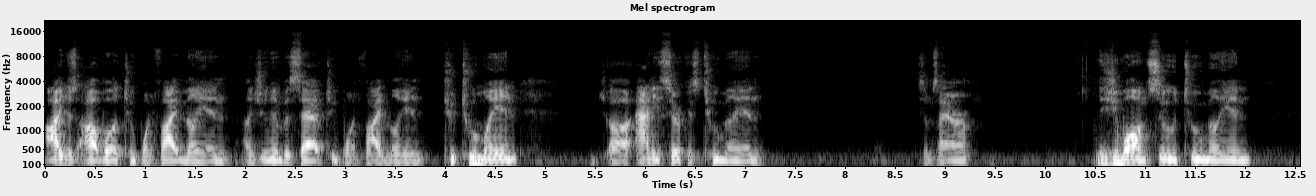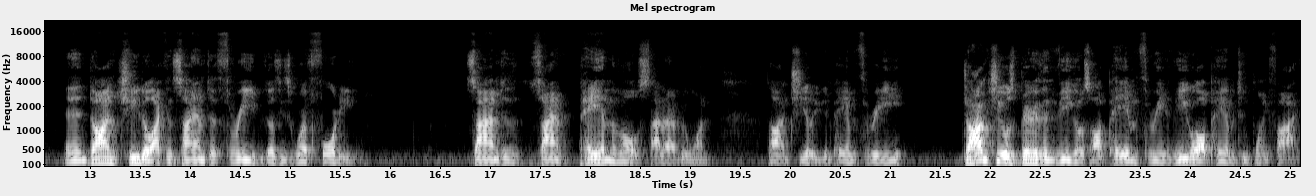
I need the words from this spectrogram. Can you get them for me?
I just Alba, 2.5 million. Angelina Bassett, 2.5 million. 2, 2 million. Uh, Serkis, 2 million. I'm saying? Digimon Su, 2 million. And then Don Cheadle, I can sign him to three because he's worth 40. Sign him to the sign. Pay him the most out of everyone. Don Cheadle, you can pay him three. John Cheadle's bigger than Viggo, so I'll pay him three. And Viggo, I'll pay him two point five.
